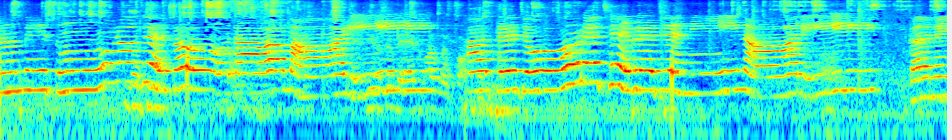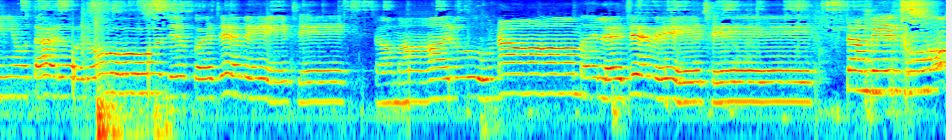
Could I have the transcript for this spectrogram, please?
તમે સુણો છે સોદા મારી હાથ જોડે છે વ્રજની નારી. કનૈયો તારો રોજ ભજવે છે તમારું નામ લજવે છે. તમે સુણો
